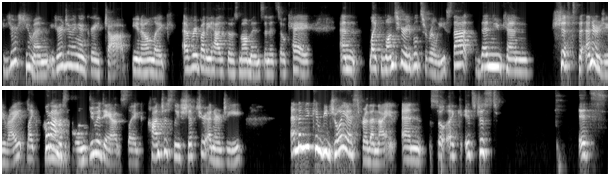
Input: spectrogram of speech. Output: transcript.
you're human, you're doing a great job, you know, like everybody has those moments and it's okay. And like once you're able to release that, then you can shift the energy, right? Like put yeah. on a song, do a dance, like consciously shift your energy. And then you can be joyous for the night. And so, like, it's just, it's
